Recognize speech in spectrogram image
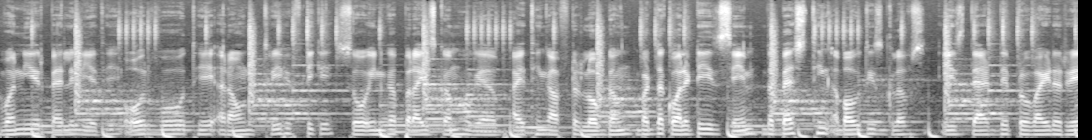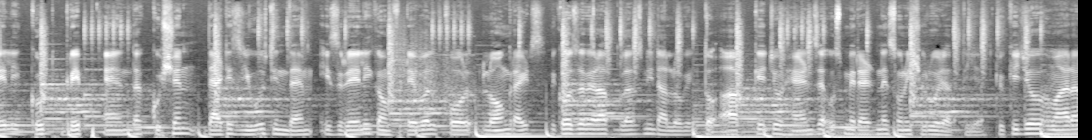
वन ईयर पहले लिए थे और वो थे अराउंड थ्री फिफ्टी के। सो so इनका प्राइस कम हो गया अब I think after lockdown but the quality is same the best thing about this gloves is that they provide a really good grip and the cushion that is use in them is really comfortable for long rides because अगर आप ग्लव्स नहीं डालोगे तो आपके जो हैंड्स है, उसमें रेडनेस होनी शुरू हो जाती है। क्योंकि जो हमारा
